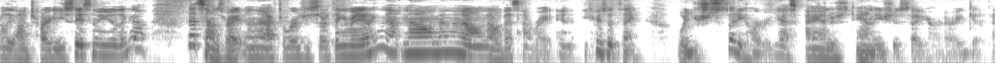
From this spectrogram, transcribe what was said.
really on target. You say something, you're like, oh, that sounds right, and then afterwards you start thinking, like, no, no, no, no, no, no, that's not right. And here's the thing: well, you should study harder. Yes, I understand that you should study harder. I get that.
